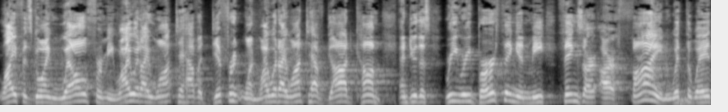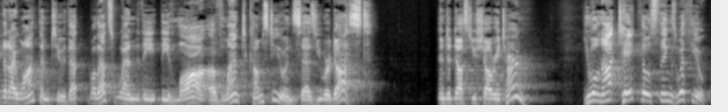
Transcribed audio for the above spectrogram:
life is going well for me. Why would I want to have a different one? Why would I want to have God come and do this re-rebirthing in me? Things are, are fine with the way that I want them to. That, well, that's when the, the law of Lent comes to you and says, you are dust and to dust you shall return. You will not take those things with you.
